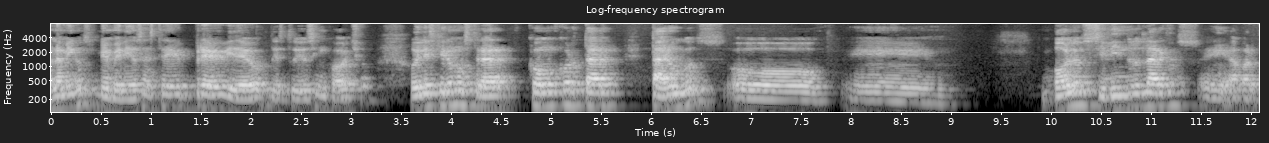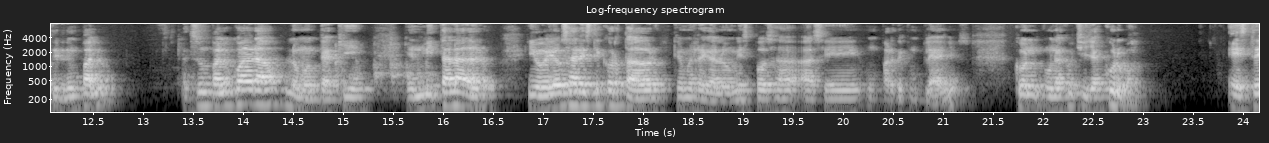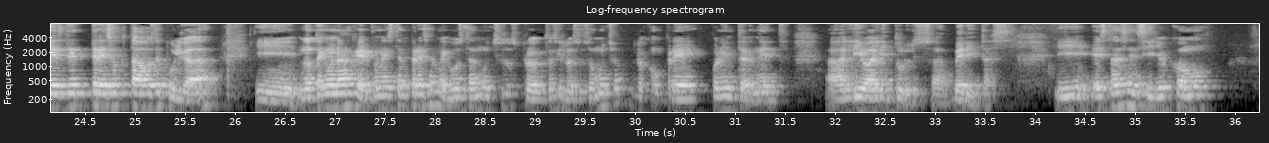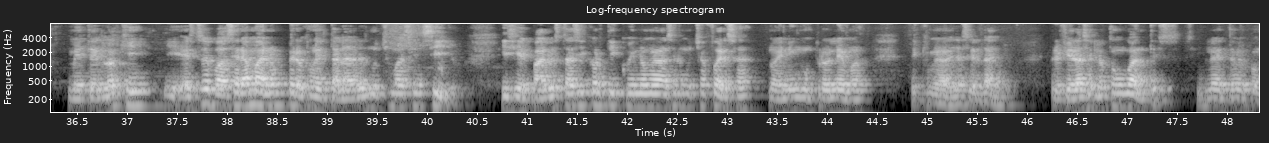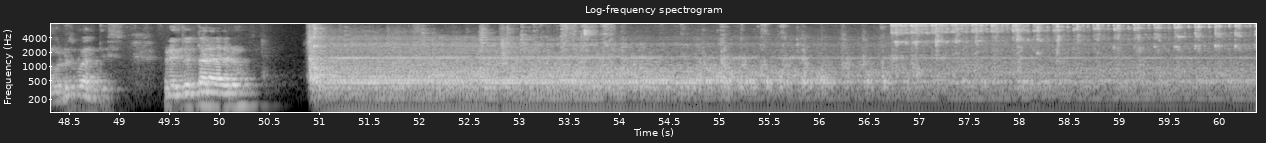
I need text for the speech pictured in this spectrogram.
Hola amigos, bienvenidos a este breve video de Estudio 5 a 8. Hoy les quiero mostrar cómo cortar tarugos o eh, bolos, cilindros largos eh, a partir de un palo. Este es un palo cuadrado, lo monté aquí en mi taladro y voy a usar este cortador que me regaló mi esposa hace un par de cumpleaños con una cuchilla curva. Este es de 3 octavos de pulgada y no tengo nada que ver con esta empresa, me gustan mucho sus productos y los uso mucho. Lo compré por internet a Livali Tools, a Veritas. Y es tan sencillo como meterlo aquí y esto se puede hacer a mano, pero con el taladro es mucho más sencillo. Y si el palo está así cortico y no me va a hacer mucha fuerza, no hay ningún problema de que me vaya a hacer daño. Prefiero hacerlo con guantes, simplemente me pongo los guantes, prendo el taladro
